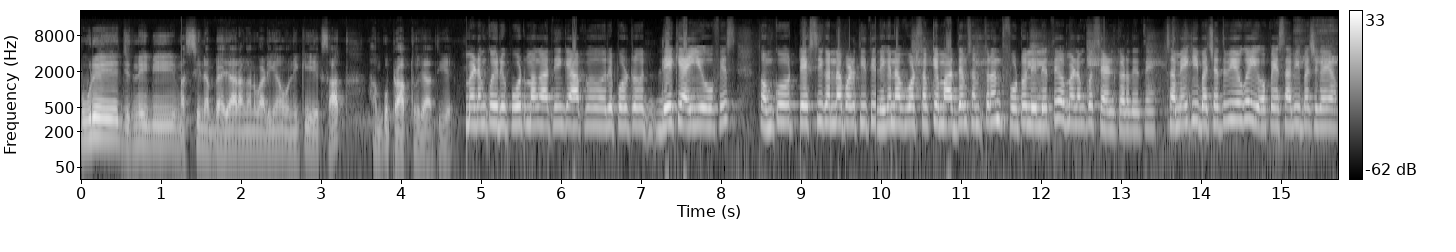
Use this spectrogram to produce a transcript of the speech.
पूरे जितनी भी अस्सी नब्बे हज़ार आंगनवाड़ियाँ उन्हीं की एक साथ हमको प्राप्त हो जाती है मैडम कोई रिपोर्ट मंगाती हैं कि आप रिपोर्ट लेके आइए ऑफ़िस तो हमको टैक्सी करना पड़ती थी लेकिन अब व्हाट्सअप के माध्यम से हम तुरंत फ़ोटो ले लेते हैं और मैडम को सेंड कर देते हैं समय की बचत भी हो गई और पैसा भी बच गया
